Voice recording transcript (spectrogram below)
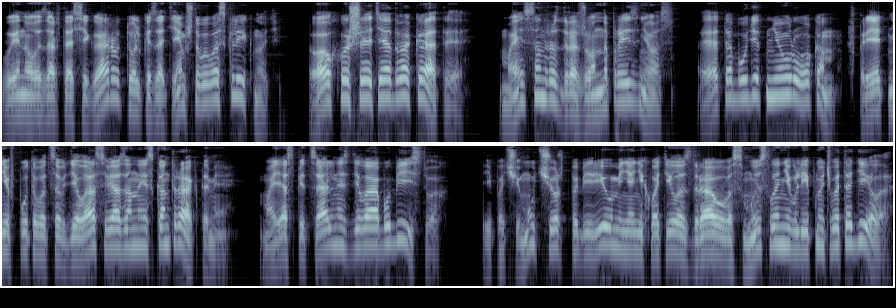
вынул изо рта сигару только за тем, чтобы воскликнуть. «Ох уж эти адвокаты!» Мейсон раздраженно произнес. Это будет мне уроком. Впредь не впутываться в дела, связанные с контрактами. Моя специальность – дела об убийствах. И почему, черт побери, у меня не хватило здравого смысла не влипнуть в это дело?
